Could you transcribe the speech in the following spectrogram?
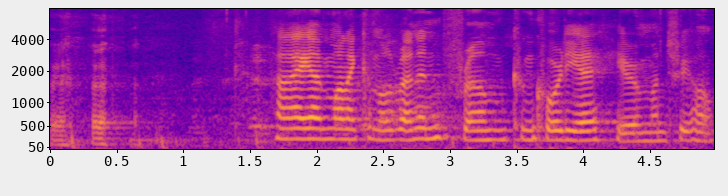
Hi, I'm Monica Mulrennan from Concordia here in Montreal.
